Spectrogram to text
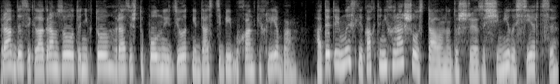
Правда, за килограмм золота никто, разве что полный идиот, не даст тебе и буханки хлеба. От этой мысли как-то нехорошо стало на душе, защемило сердце.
